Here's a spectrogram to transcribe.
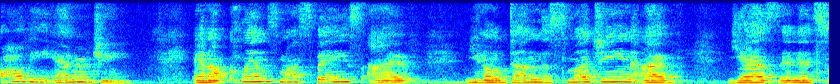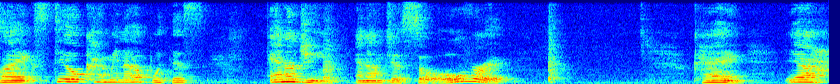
all the energy. And I've cleansed my space. I've, you know, done the smudging. I've Yes, and it's like still coming up with this energy. And I'm just so over it. Okay. Yeah.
